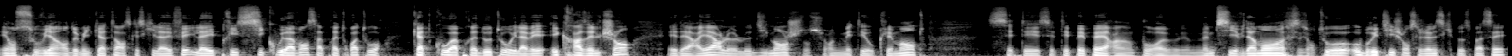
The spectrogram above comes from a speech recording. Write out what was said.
Et on se souvient, en 2014, qu'est-ce qu'il avait fait? Il avait pris 6 coups d'avance après 3 tours, 4 coups après 2 tours. Il avait écrasé le champ. Et derrière, le, dimanche, sur une météo clémente, c'était c'était pépère hein, pour euh, même si évidemment surtout au, British on sait jamais ce qui peut se passer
